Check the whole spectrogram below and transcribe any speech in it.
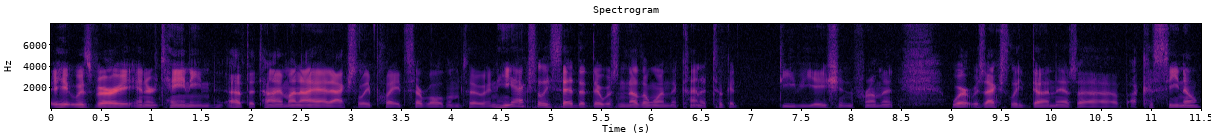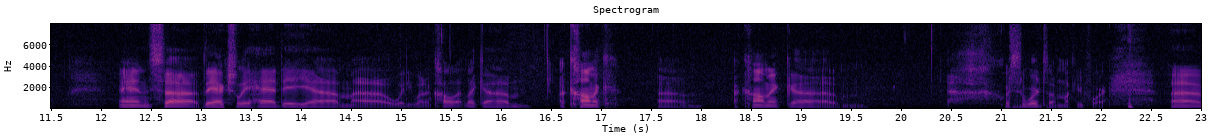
It was very entertaining at the time, and I had actually played several of them too. And he actually said that there was another one that kind of took a deviation from it, where it was actually done as a, a casino, and so they actually had a um, uh, what do you want to call it, like um, a comic, uh, a comic. Um, what's the words I'm looking for? Uh,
